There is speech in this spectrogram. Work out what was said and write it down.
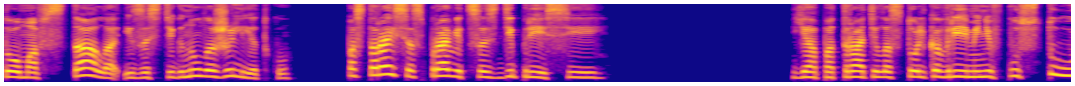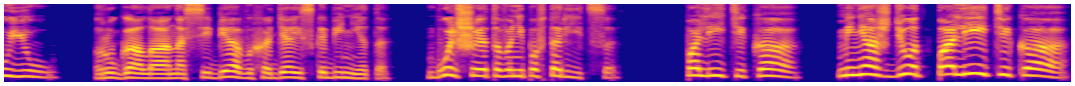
Тома встала и застегнула жилетку. «Постарайся справиться с депрессией. Я потратила столько времени впустую, ругала она себя, выходя из кабинета. Больше этого не повторится. Политика! Меня ждет политика!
